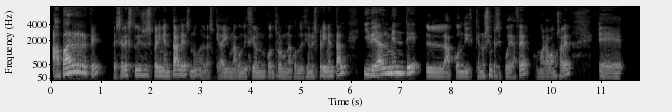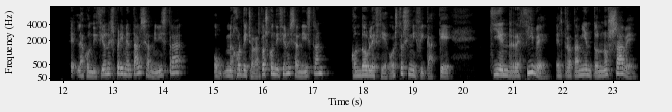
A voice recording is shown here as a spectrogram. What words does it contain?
aparte de ser estudios experimentales, ¿no? en los que hay una condición control, una condición experimental, idealmente, la que no siempre se puede hacer, como ahora vamos a ver, eh, eh, la condición experimental se administra, o mejor dicho, las dos condiciones se administran con doble ciego. Esto significa que quien recibe el tratamiento no sabe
